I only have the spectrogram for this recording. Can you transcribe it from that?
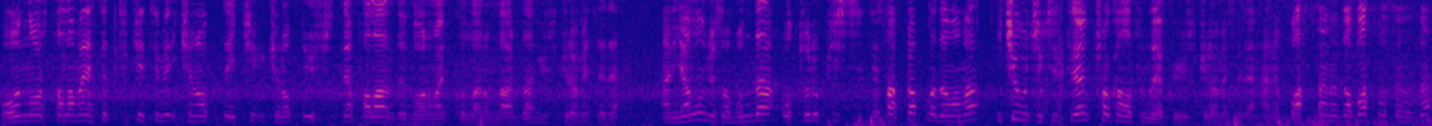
Onun ortalama yakıt tüketimi 2.2-2.3 litre falandı normal kullanımlarda 100 kilometrede. Hani yanılmıyorsam bunda oturup hiç hesap yapmadım ama 2.5 litrenin çok altında yakıyor 100 kilometrede. Hani bassanız da basmasanız da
